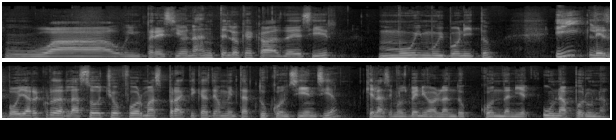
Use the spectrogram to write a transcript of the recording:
Wow, impresionante lo que acabas de decir. Muy, muy bonito. Y les voy a recordar las ocho formas prácticas de aumentar tu conciencia, que las hemos venido hablando con Daniel una por una.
